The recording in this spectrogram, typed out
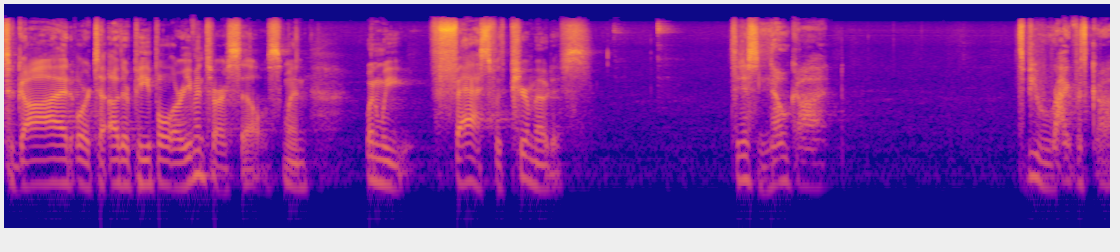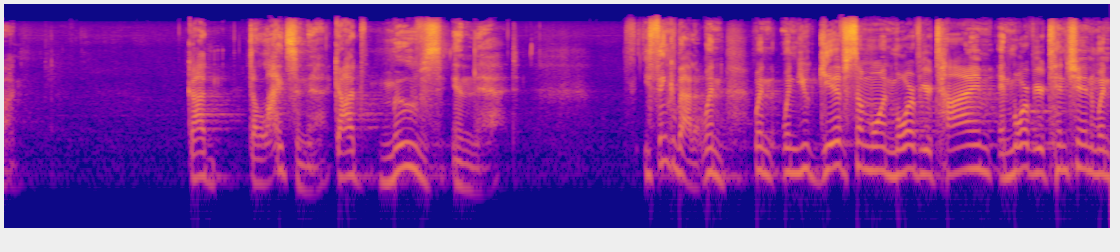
to God or to other people or even to ourselves. When, when we fast with pure motives, to just know God, to be right with God. God delights in that. God moves in that. You think about it. When, when, when you give someone more of your time and more of your attention, when,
